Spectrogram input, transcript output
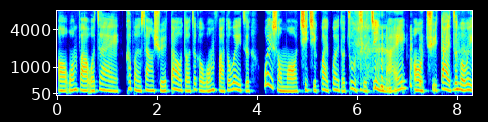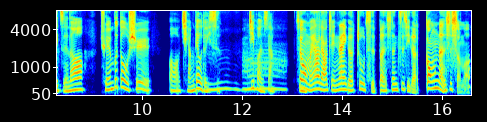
呃文法我在课本上学到的这个文法的位置，为什么奇奇怪怪的助词进来哦取代这个位置呢？全部都是呃强调的意思。嗯基本上哦所以我们要了解那个助词本身自己的功能是什么，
